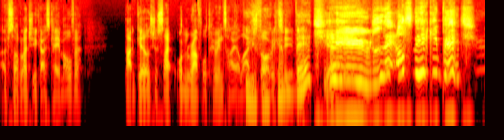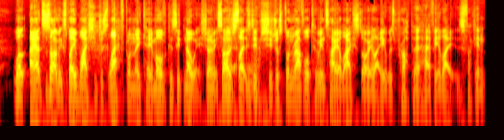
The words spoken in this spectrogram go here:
I'm so glad you guys came over. That girl's just like unravelled her entire life You story to me. bitch. Yeah. You little sneaky bitch. Well, I had to sort of explain why she just left when they came over because he'd noticed. You know what I mean? So I was just like, yeah. did she just unravelled her entire life story? Like it was proper heavy. Like it's fucking.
